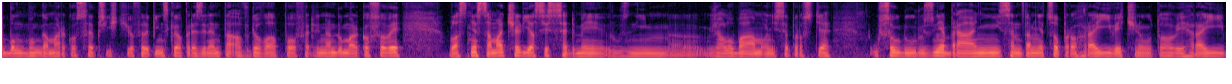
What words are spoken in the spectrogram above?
Bongbonga Marcose, příštího filipínského prezidenta a vdova po Ferdinandu Marcosovi, vlastně sama čelí asi sedmi různým eh, žalobám. Oni se prostě u soudů různě brání, sem tam něco prohrají, většinou toho vyhrají.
